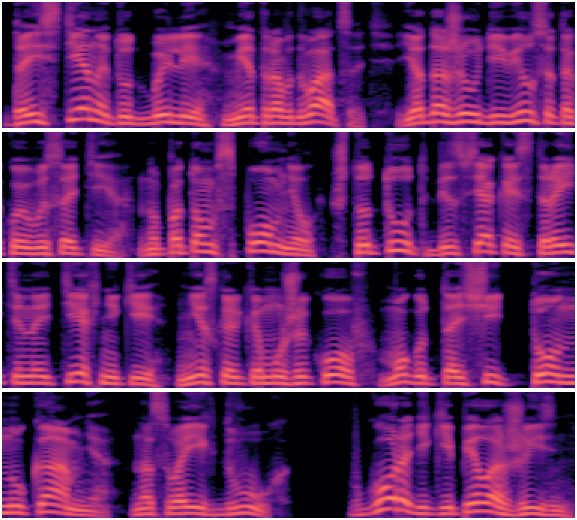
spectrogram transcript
Да и стены тут были метров двадцать. Я даже удивился такой высоте, но потом вспомнил, что тут без всякой строительной техники несколько мужиков могут тащить тонну камня на своих двух. В городе кипела жизнь,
